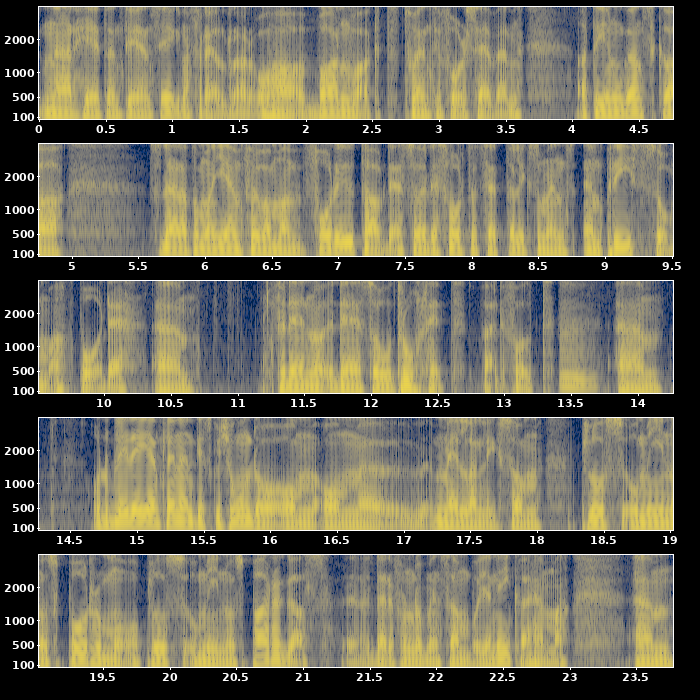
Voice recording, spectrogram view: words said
närheten till ens egna föräldrar och ha barnvakt 24-7. Att det är nog ganska sådär att om man jämför vad man får ut av det så är det svårt att sätta liksom en, en prissumma på det. Um, för det är, det är så otroligt värdefullt. Um, och då blir det egentligen en diskussion då om, om eh, mellan liksom plus och minus Purmo och plus och minus Pargas, eh, därifrån då min sambo Janika är hemma. Um,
